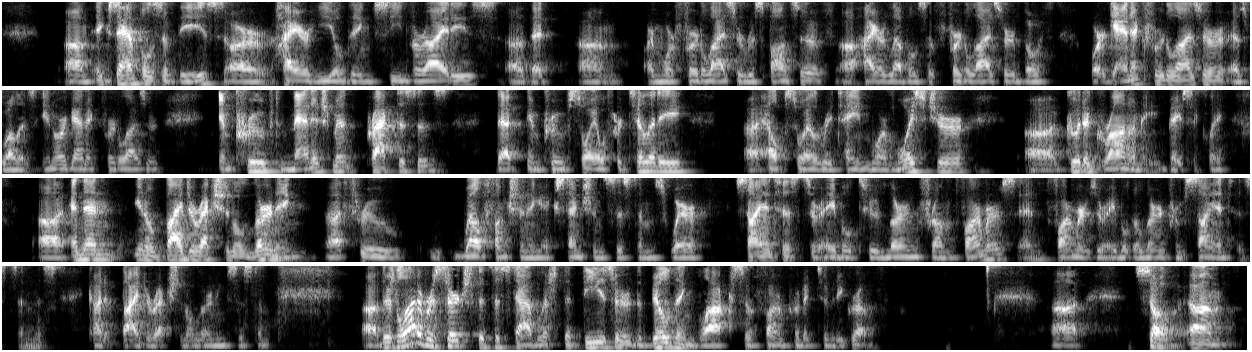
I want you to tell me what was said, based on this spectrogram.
Um, examples of these are higher yielding seed varieties uh, that um, are more fertilizer responsive, uh, higher levels of fertilizer, both organic fertilizer as well as inorganic fertilizer, improved management practices that improve soil fertility, uh, help soil retain more moisture, uh, good agronomy, basically. Uh, and then, you know, bidirectional learning uh, through well-functioning extension systems where scientists are able to learn from farmers and farmers are able to learn from scientists in this kind of bidirectional learning system. Uh, there's a lot of research that's established that these are the building blocks of farm productivity growth. Uh, so um,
